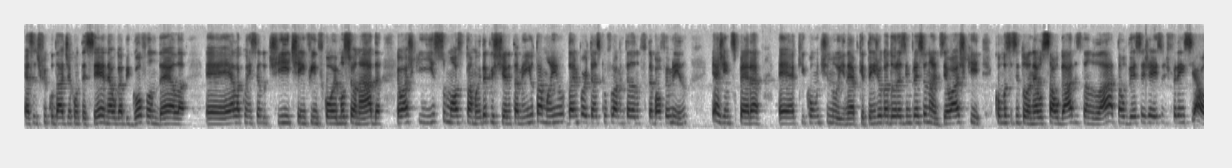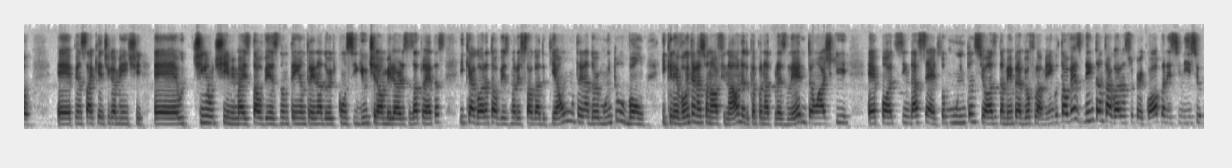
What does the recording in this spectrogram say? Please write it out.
essa dificuldade de acontecer, né? O Gabigol falando dela, é, ela conhecendo o Tite, enfim, ficou emocionada. Eu acho que isso mostra o tamanho da Cristiane também e o tamanho da importância que o Flamengo está dando no futebol feminino. E a gente espera é, que continue, né? Porque tem jogadoras impressionantes. Eu acho que, como você citou, né? O Salgado estando lá, talvez seja esse o diferencial é, pensar que antigamente é, tinha um time, mas talvez não tenha um treinador que conseguiu tirar o melhor desses atletas e que agora talvez Maurício Salgado, que é um treinador muito bom e que levou o Internacional à final né, do Campeonato Brasileiro, então acho que é, pode sim dar certo. Estou muito ansiosa também para ver o Flamengo, talvez nem tanto agora na Supercopa, nesse início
